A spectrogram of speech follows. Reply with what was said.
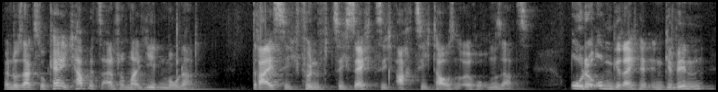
wenn du sagst, okay, ich habe jetzt einfach mal jeden Monat 30, 50, 60, 80.000 Euro Umsatz. Oder umgerechnet in Gewinn,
